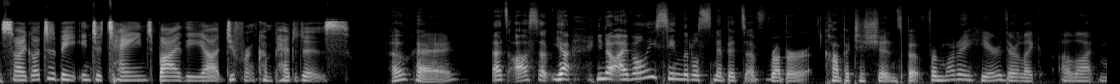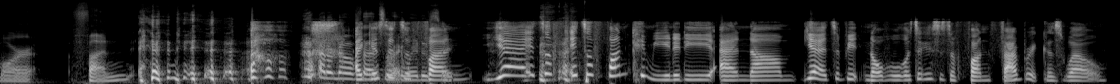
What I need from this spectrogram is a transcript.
So I got to be entertained by the uh, different competitors. Okay. That's awesome. Yeah, you know, I've only seen little snippets of rubber competitions, but from what I hear, they're like a lot more fun. I don't know if I guess it's right a way to say. fun, yeah, it's a it's a fun community, and um, yeah, it's a bit novel. It's, I guess it's a fun fabric as well.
